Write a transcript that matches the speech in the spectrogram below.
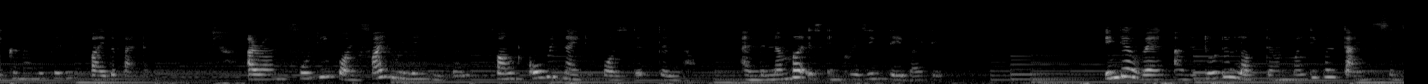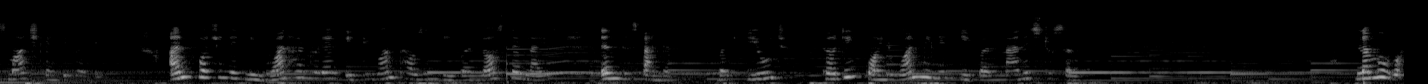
economically by the pandemic. Around 40.5 million people found COVID 19 positive till now, and the number is increasing day by day. India went under total lockdown multiple times since March 2020. Unfortunately, 181,000 people lost their lives in this pandemic, but huge 13.1 million people managed to survive. Number 1.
